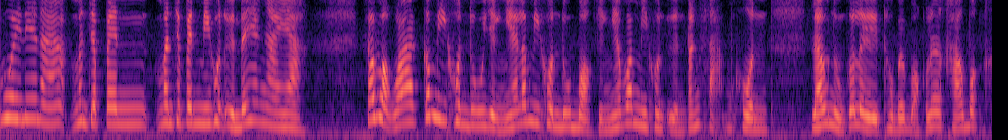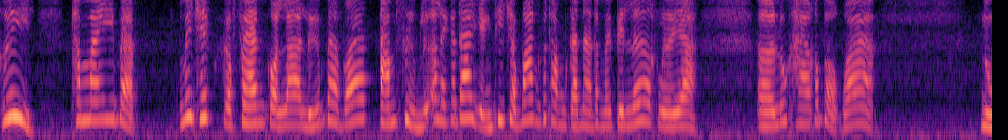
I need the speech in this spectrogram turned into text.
ถ้วยเนี่ยนะ มันจะเป็นมันจะเป็นมีคนอื่นได้ยังไงอะ่ะเขาบอกว่าก็มีคนดูอย่างเงี้ยแล้วมีคนดูบอกอย่างเงี้ยว่ามีคนอื่นตั้งสามคน แล้วหนูก็เลยโทรไปบอกเลิกเขาบอกเฮ้ยทำไมแบบ ไม่เช็คกับแฟนก่อนล่ะหรือแบบว่าตามสืบหรืออะไรก็ได้อย่างที่ชาวบ้านเขาทากันนะทำไมเป็นเลิกเลยอะ่ะเออลูกค้าก็บอกว่า หนู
